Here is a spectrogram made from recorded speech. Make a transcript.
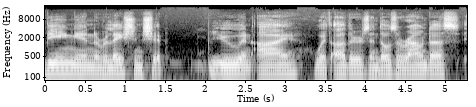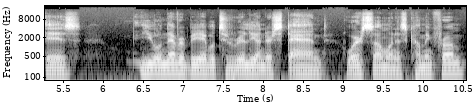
being in a relationship, you and I with others and those around us, is you will never be able to really understand where someone is coming from.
